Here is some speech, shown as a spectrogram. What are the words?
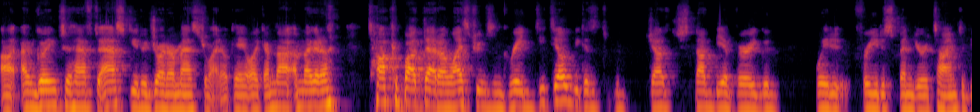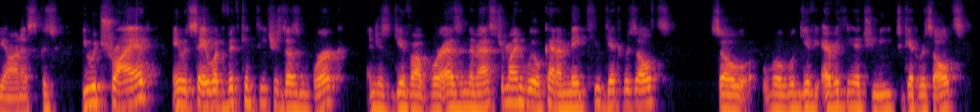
uh, I'm going to have to ask you to join our mastermind. Okay, like I'm not I'm not gonna talk about that on live streams in great detail because it would just not be a very good way to, for you to spend your time, to be honest. Because you would try it and you would say what Vitkin teaches doesn't work and just give up. Whereas in the mastermind, we'll kind of make you get results. So we'll, we'll give you everything that you need to get results.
